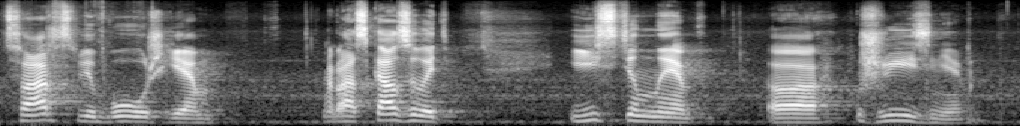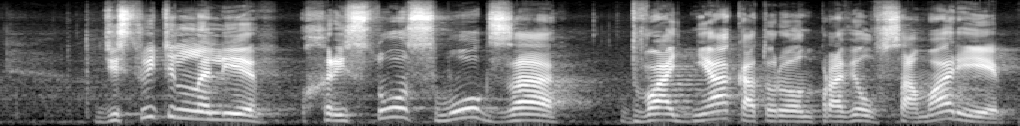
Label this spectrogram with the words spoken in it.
Царстве Божьем, рассказывать истинные э, жизни. Действительно ли Христос смог за два дня, которые он провел в Самарии,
